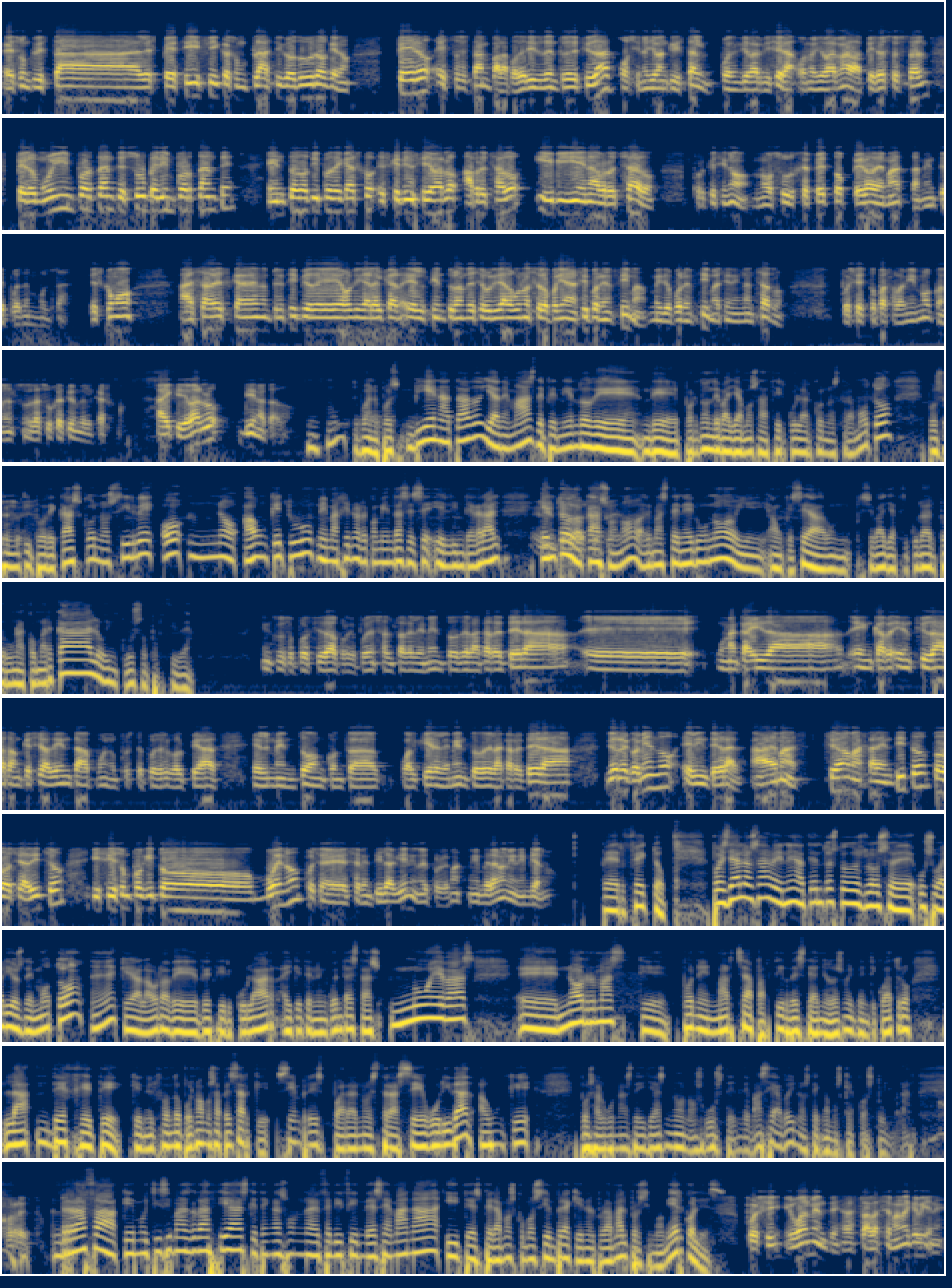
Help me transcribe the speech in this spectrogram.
Es un cristal específico, es un plástico duro que no. pero estos están para poder ir dentro de ciudad, o si no llevan cristal pueden llevar visera o no llevar nada, pero estos están, pero muy importante, súper importante en todo tipo de casco es que tienes que llevarlo abrochado y bien abrochado, porque si no, no surge efecto, pero además también te pueden multar. Es como, ah, sabes que en principio de obligar el, el cinturón de seguridad algunos se lo ponían así por encima, medio por encima, sin engancharlo pues esto pasa lo mismo con la sujeción del casco. Hay que llevarlo bien atado. Bueno, pues bien atado y además, dependiendo de, por dónde vayamos a circular con nuestra moto, pues un tipo de casco nos sirve o no, aunque tú, me imagino, recomiendas ese el integral en todo caso, ¿no? Además tener uno y aunque sea se vaya a circular por una comarcal o incluso por ciudad incluso por ciudad, porque pueden saltar elementos de la carretera, eh, una caída en, en, ciudad, aunque sea lenta, bueno, pues te puedes golpear el mentón contra cualquier elemento de la carretera. Yo recomiendo el integral. Además, se va más calentito, todo se ha dicho, y si es un poquito bueno, pues eh, se ventila bien y no hay problema, ni en verano ni en invierno. Perfecto. Pues ya lo saben, ¿eh? atentos todos los eh, usuarios de moto, ¿eh? que a la hora de, circular hay que tener en cuenta estas nuevas normas que pone en marcha a partir de este año 2024 la DGT, que en el fondo pues vamos a pensar que siempre es para nuestra seguridad, aunque pues algunas de ellas no nos gusten demasiado y nos tengamos que acostumbrar. Correcto. Rafa, que muchísimas gracias, que tengas un feliz fin de semana y te esperamos como siempre aquí en el programa el próximo miércoles. Pues sí, igualmente. Hasta la semana que viene.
